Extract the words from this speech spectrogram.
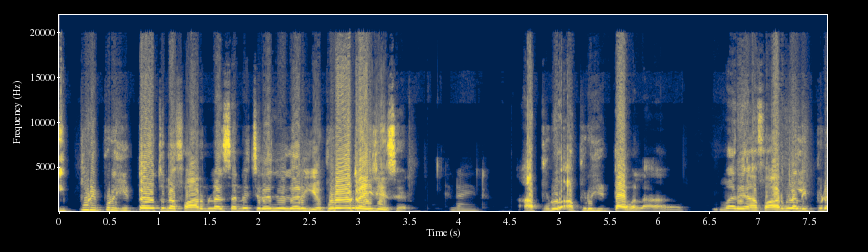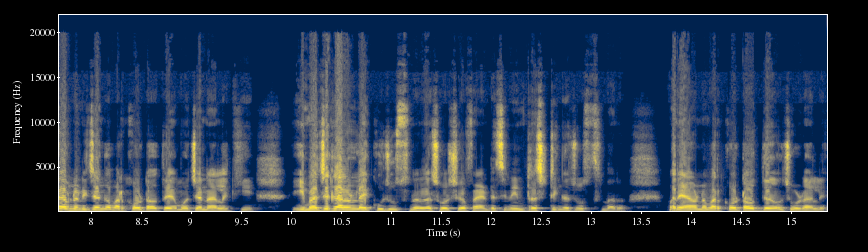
ఇప్పుడు ఇప్పుడు హిట్ అవుతున్న ఫార్ములాస్ అన్ని చిరంజీవి గారు ఎప్పుడో ట్రై చేశారు. అప్పుడు అప్పుడు హిట్ అవ్వాలా? మరి ఆ ఫార్ములాలు ఇప్పుడు ఏమైనా నిజంగా వర్కౌట్ అవుతాయేమో జనాలకి? ఈ మధ్య కాలంలో ఎక్కువ చూస్తున్నారు కదా సోషియో ఫ్యాంటసీని ఇంట్రెస్టింగ్గా చూస్తున్నారు. మరి ఏమైనా వర్కౌట్ అవుతుందేమో చూడాలి.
